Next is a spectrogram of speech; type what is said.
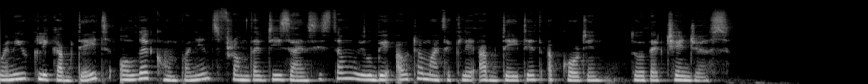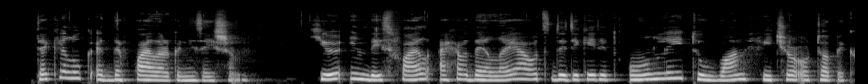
When you click Update, all the components from the design system will be automatically updated according to the changes. Take a look at the file organization. Here in this file, I have the layout dedicated only to one feature or topic,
